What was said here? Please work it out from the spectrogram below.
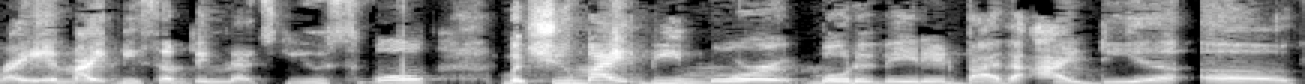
right? It might be something that's useful, but you might be more motivated by the idea of,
